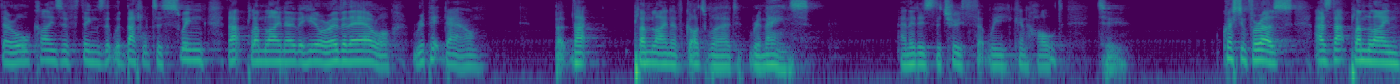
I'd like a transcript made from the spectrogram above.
there are all kinds of things that would battle to swing that plumb line over here or over there or rip it down. But that plumb line of God's word remains. And it is the truth that we can hold to. Question for us as that plumb line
